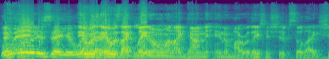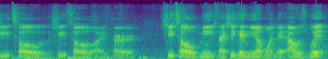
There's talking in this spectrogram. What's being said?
wait a second. What it was happened? it was like later on, like down the end of my relationship. So like she told she told like her she told me like she hit me up one day. I was with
